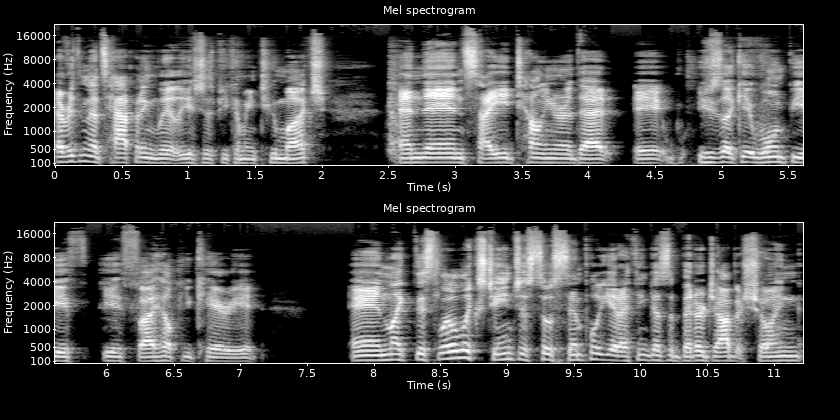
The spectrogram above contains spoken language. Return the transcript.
everything that's happening lately is just becoming too much, and then Sayid telling her that it, he's like, "It won't be if if I help you carry it." And like this little exchange is so simple, yet I think does a better job at showing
